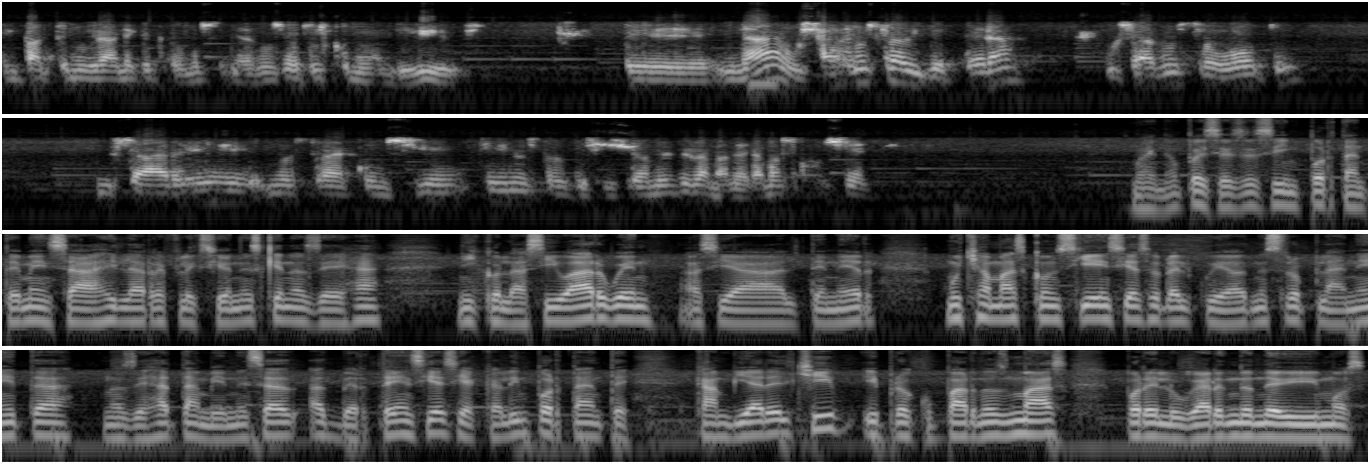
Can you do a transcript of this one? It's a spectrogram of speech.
impacto muy grande que podemos tener nosotros como individuos. Eh, nada, usar nuestra billetera, usar nuestro voto, usar eh, nuestra conciencia y nuestras decisiones de la manera más consciente. Bueno, pues ese es un importante mensaje y las reflexiones que nos deja Nicolás Ibarwen hacia el tener mucha más conciencia sobre el cuidado de nuestro planeta, nos deja también esas advertencias y acá lo importante, cambiar el chip y preocuparnos más por el lugar en donde vivimos.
